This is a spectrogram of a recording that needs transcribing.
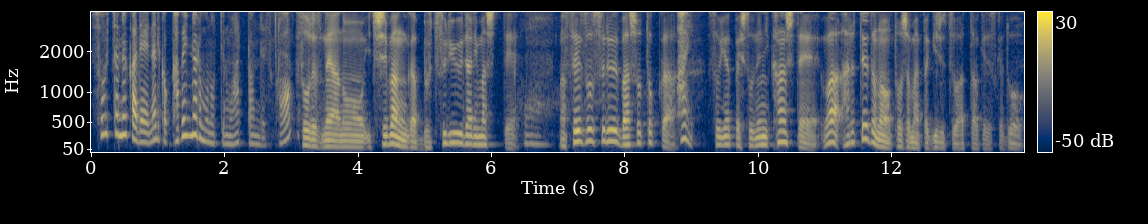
そういった中で何か壁になるものっていうのはあったんですか？そうですね。あの一番が物流でありまして、まあ、製造する場所とか、はい、そういうやっぱり人手に関してはある程度の当社もやっぱり技術はあったわけですけど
